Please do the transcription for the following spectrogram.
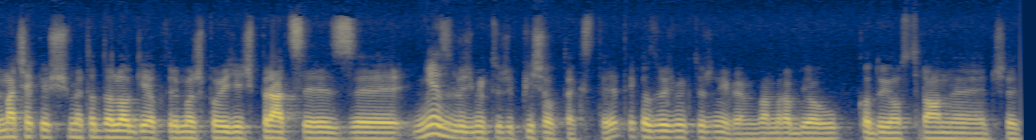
Ale macie jakąś metodologię, o której możesz powiedzieć, pracy z, nie z ludźmi, którzy piszą teksty, tylko z ludźmi, którzy, nie wiem, wam robią, kodują strony, czy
